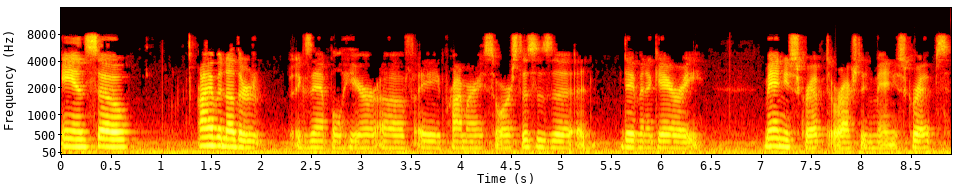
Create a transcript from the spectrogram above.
And so I have another example here of a primary source. This is a, a Devanagari manuscript, or actually manuscripts,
